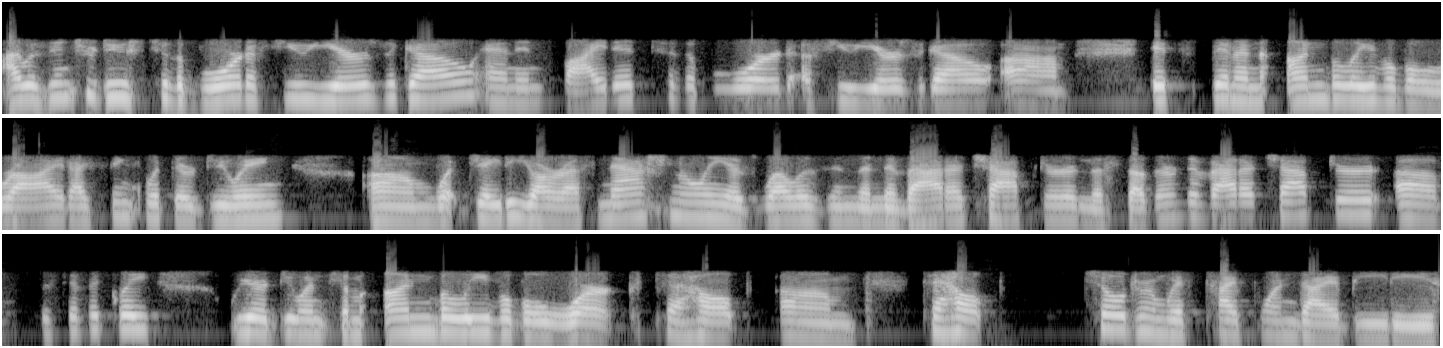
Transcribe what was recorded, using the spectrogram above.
I was introduced to the board a few years ago and invited to the board a few years ago. Um, it's been an unbelievable ride. I think what they're doing um, what JDRF nationally, as well as in the Nevada chapter and the Southern Nevada chapter uh, specifically, we are doing some unbelievable work to help um, to help children with type one diabetes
